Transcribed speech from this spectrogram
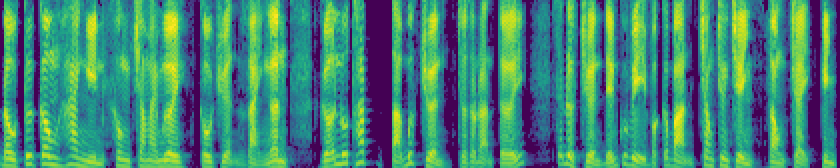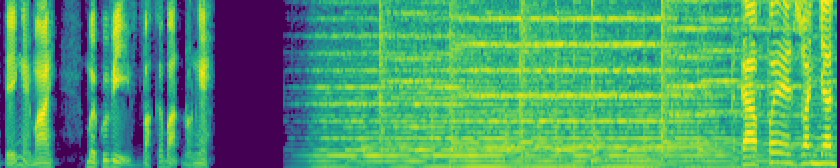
Đầu tư công 2020, câu chuyện giải ngân, gỡ nút thắt tạo bước chuyển cho giai đoạn tới sẽ được chuyển đến quý vị và các bạn trong chương trình Dòng chảy kinh tế ngày mai. Mời quý vị và các bạn đón nghe. Cà phê doanh nhân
